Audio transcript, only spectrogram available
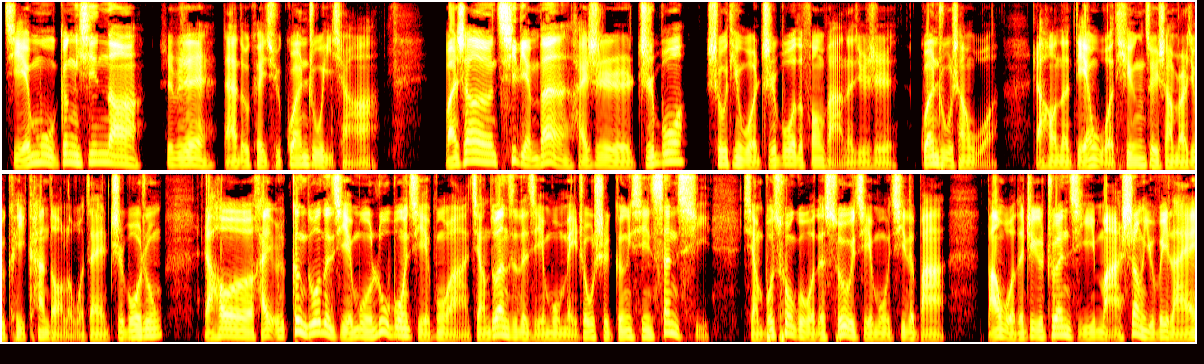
节目更新呢？是不是？大家都可以去关注一下啊。晚上七点半还是直播，收听我直播的方法呢，就是关注上我，然后呢点我听，最上面就可以看到了我在直播中。然后还有更多的节目，录播节目啊，讲段子的节目，每周是更新三期。想不错过我的所有节目，记得把把我的这个专辑《马上有未来》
